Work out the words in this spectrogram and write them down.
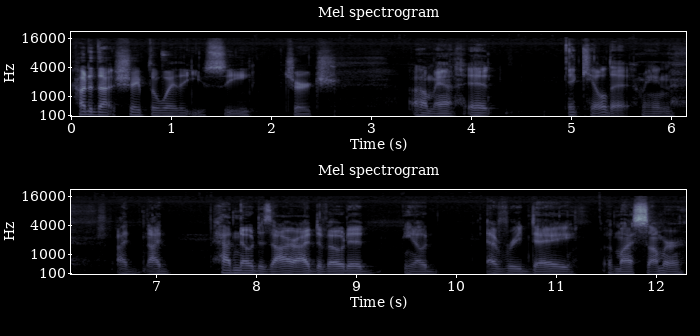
How did that shape the way that you see church? Oh man, it it killed it. I mean, I I had no desire. I devoted, you know, every day of my summer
